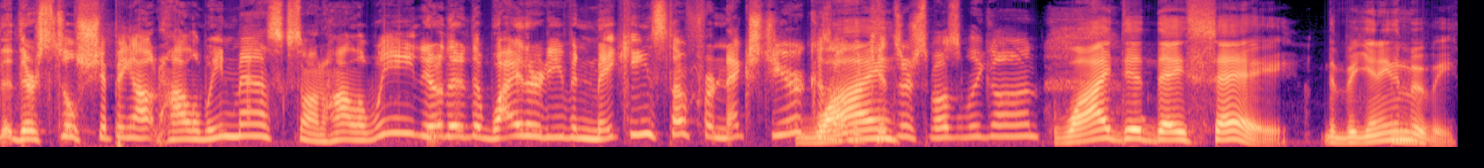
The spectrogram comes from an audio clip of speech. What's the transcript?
they're still shipping out Halloween masks on Halloween. You know, they're, they're- why they're even making stuff for next year because all the kids are supposedly gone. Why did they say the beginning of Hmm. the movie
